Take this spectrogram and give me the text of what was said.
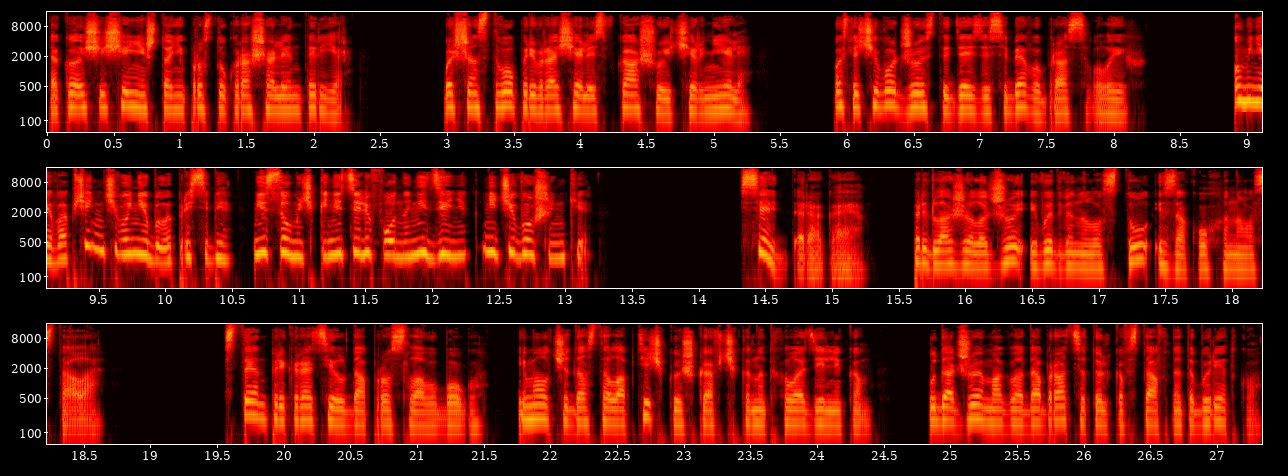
Такое ощущение, что они просто украшали интерьер. Большинство превращались в кашу и чернели, после чего Джой, стыдясь за себя, выбрасывала их. «У меня вообще ничего не было при себе. Ни сумочки, ни телефона, ни денег, ничегошеньки». «Сядь, дорогая», — предложила Джой и выдвинула стул из-за кухонного стола. Стэн прекратил допрос, слава богу, и молча достал аптечку из шкафчика над холодильником — куда Джой могла добраться, только встав на табуретку.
